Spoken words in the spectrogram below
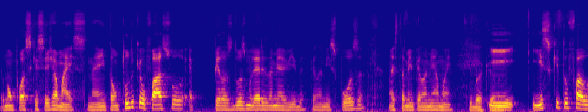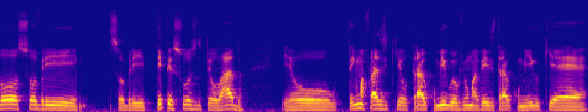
eu não posso esquecer jamais, né? Então tudo que eu faço é pelas duas mulheres da minha vida, pela minha esposa, mas também pela minha mãe. Que bacana. E isso que tu falou sobre sobre ter pessoas do teu lado, eu tenho uma frase que eu trago comigo, eu vi uma vez e trago comigo, que é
